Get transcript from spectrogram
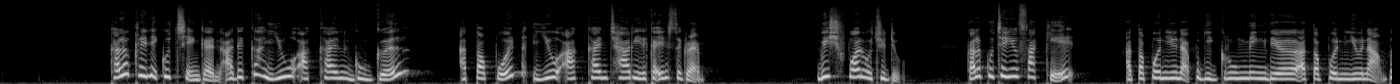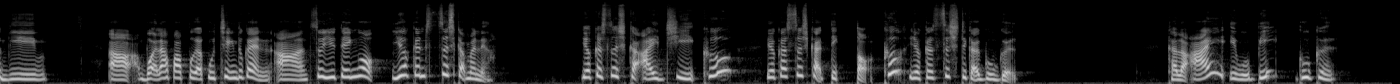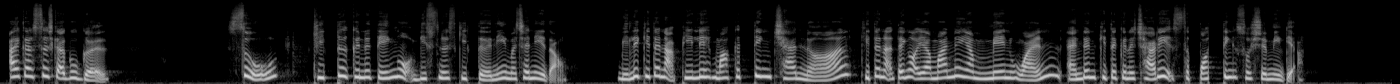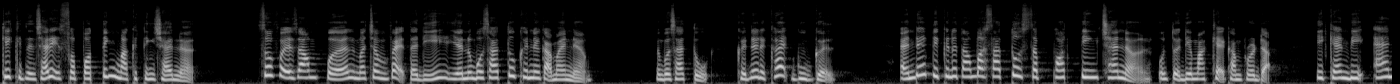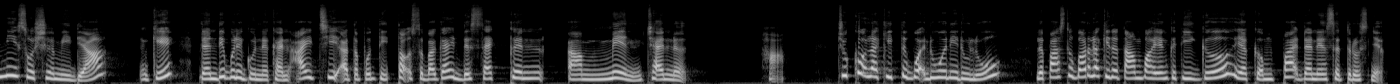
Kalau klinik kucing kan adakah you akan google ataupun you akan cari dekat Instagram which one would you do kalau kucing you sakit ataupun you nak pergi grooming dia ataupun you nak pergi uh, buatlah apa-apa kat kucing tu kan uh, so you tengok you akan search kat mana You akan search kat IG ke? You akan search kat TikTok ke? You akan search dekat Google? Kalau I, it will be Google. I akan search kat Google. So, kita kena tengok bisnes kita ni macam ni tau. Bila kita nak pilih marketing channel, kita nak tengok yang mana yang main one and then kita kena cari supporting social media. Okay, kita cari supporting marketing channel. So, for example, macam vet tadi, yang nombor satu kena kat mana? Nombor satu, kena dekat Google. And then dia kena tambah satu supporting channel untuk dia marketkan produk. It can be any social media, okay? Dan dia boleh gunakan IG ataupun TikTok sebagai the second um, main channel. Ha. Cukuplah kita buat dua ni dulu. Lepas tu barulah kita tambah yang ketiga, yang keempat dan yang seterusnya.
